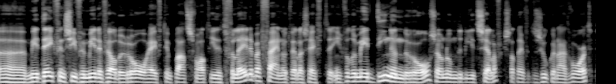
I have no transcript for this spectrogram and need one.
eh, meer defensieve middenvelder rol heeft... in plaats van wat hij in het verleden bij Feyenoord wel eens heeft eh, ingevuld. Een meer dienende rol, zo noemde hij het zelf. Ik zat even te zoeken naar het woord.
